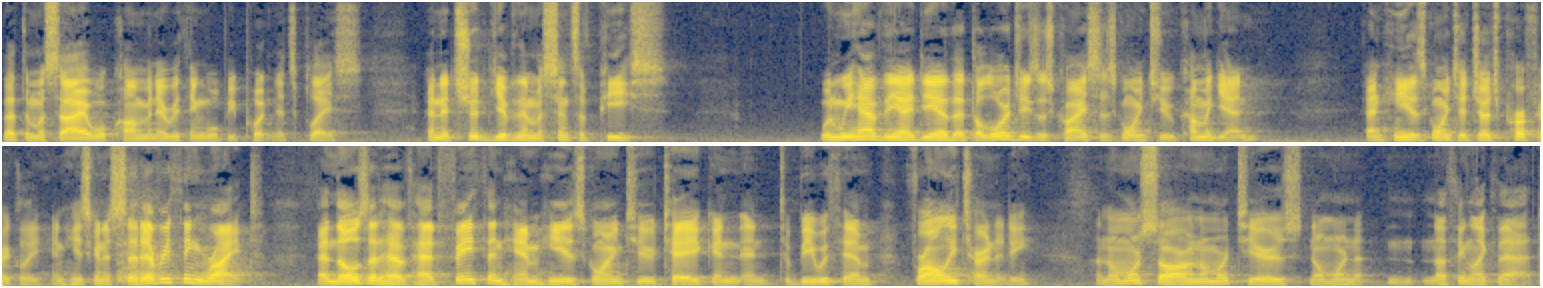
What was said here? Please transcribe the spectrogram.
that the Messiah will come and everything will be put in its place. And it should give them a sense of peace. When we have the idea that the Lord Jesus Christ is going to come again, and he is going to judge perfectly, and he's going to set everything right, and those that have had faith in him, he is going to take and, and to be with him for all eternity. No more sorrow, no more tears, no more, nothing like that.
